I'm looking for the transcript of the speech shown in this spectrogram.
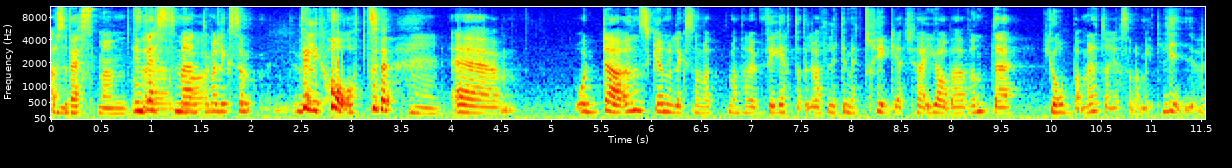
alltså investment. investment. eh, Det var liksom väldigt hårt. Mm. Ehm, och där önskar jag liksom att man hade vetat eller varit lite mer trygg i att här, jag behöver inte jobba med detta resten av mitt liv.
